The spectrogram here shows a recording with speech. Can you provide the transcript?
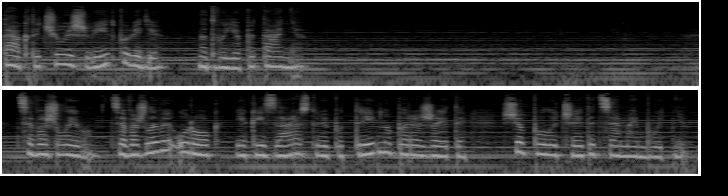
Так, ти чуєш відповіді на твоє питання. Це важливо, це важливий урок, який зараз тобі потрібно пережити, щоб отримати це майбутнє.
